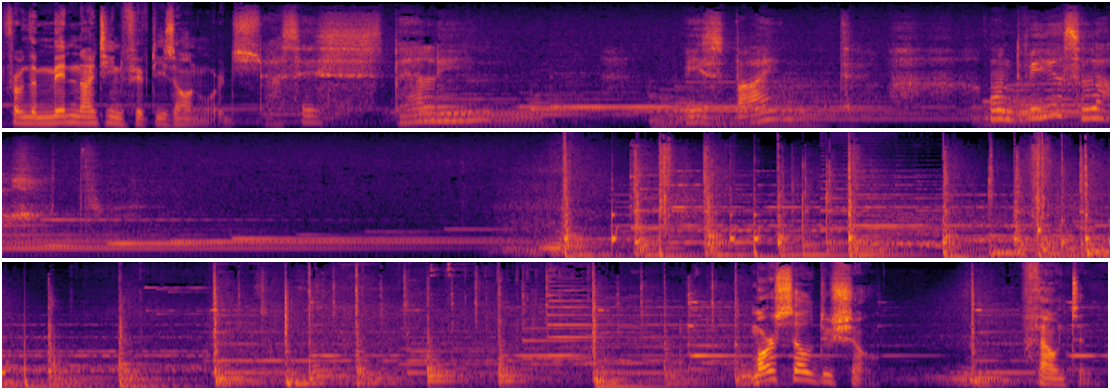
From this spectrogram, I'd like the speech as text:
from the mid 1950s onwards. Das ist Berlin, wie es weint und wie es lacht. Marcel Duchamp, Fountain.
